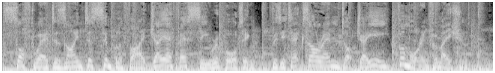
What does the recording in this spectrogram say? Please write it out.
software designed to simplify JFSC reporting. Visit xrm.je for more information.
